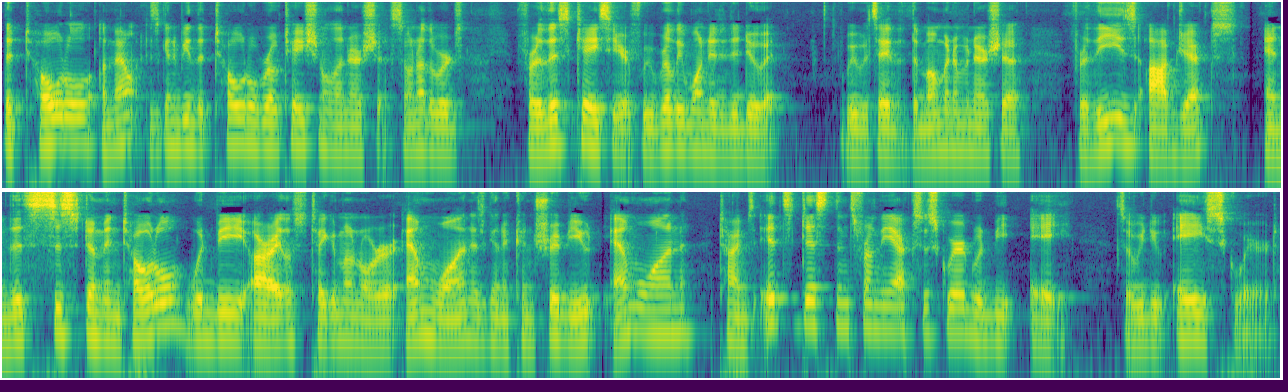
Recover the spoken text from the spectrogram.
The total amount is going to be the total rotational inertia. So in other words, for this case here, if we really wanted to do it, we would say that the moment of inertia for these objects and this system in total would be, all right, let's take them in order. M1 is going to contribute, M1 times its distance from the axis squared would be A. So we do A squared.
